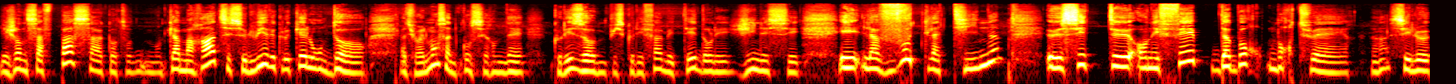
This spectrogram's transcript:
Les gens ne savent pas ça. Quand on camarade, c'est celui avec lequel on dort. Naturellement, ça ne concernait que les hommes, puisque les femmes étaient dans les gynécées. Et la voûte latine, euh, c'est euh, en effet d'abord mortuaire. Hein. c'est le,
